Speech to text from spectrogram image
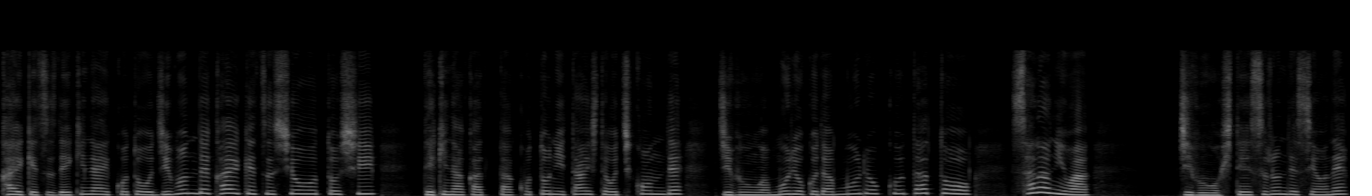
解決できないことを自分で解決しようとしできなかったことに対して落ち込んで自分は無力だ無力だとさらには自分を否定するんですよね。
